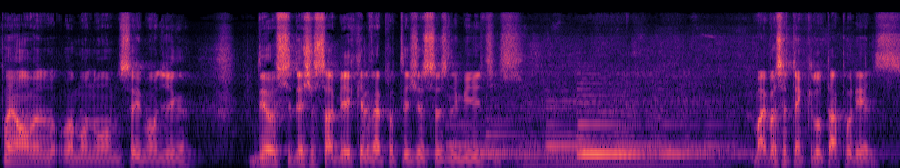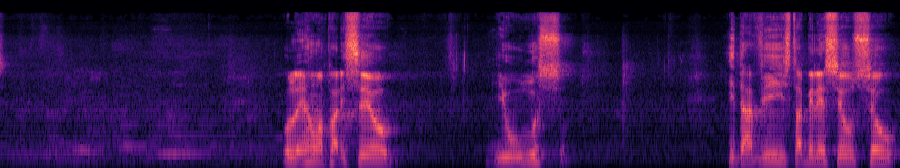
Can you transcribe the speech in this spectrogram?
Põe a mão no ombro do seu irmão e diga: Deus te deixa saber que Ele vai proteger os seus limites mas você tem que lutar por eles. O leão apareceu e o urso. E Davi estabeleceu o seu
